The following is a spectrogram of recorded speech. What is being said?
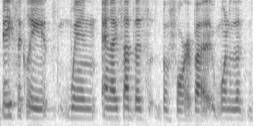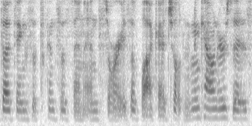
basically when and i said this before but one of the, the things that's consistent in stories of black eyed children encounters is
